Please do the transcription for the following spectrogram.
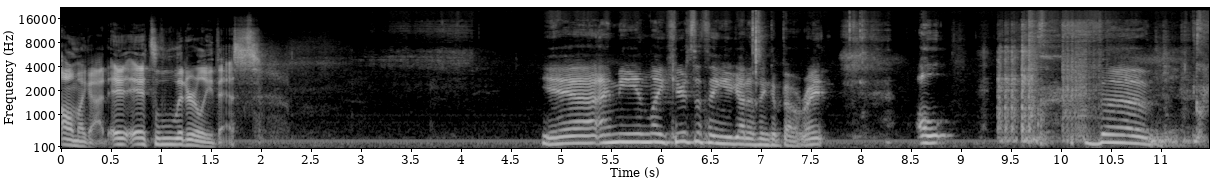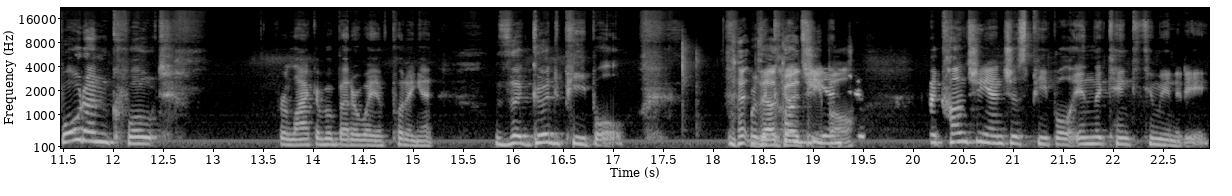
oh my god it, it's literally this. Yeah i mean like here's the thing you got to think about right? I'll, the quote unquote for lack of a better way of putting it the good people the, the good people the conscientious people in the kink community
